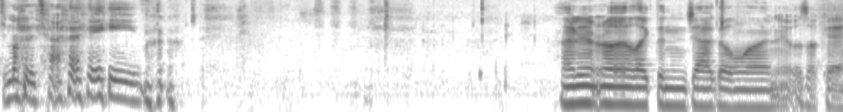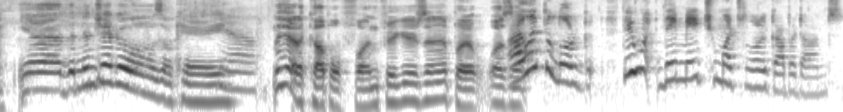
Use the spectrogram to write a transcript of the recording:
demonetized. I didn't really like the Ninjago one. It was okay. yeah, the Ninjago one was okay. Yeah. They had a couple fun figures in it, but it wasn't. I like the Lord. G- They went. They made too much Lord Garmadons.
